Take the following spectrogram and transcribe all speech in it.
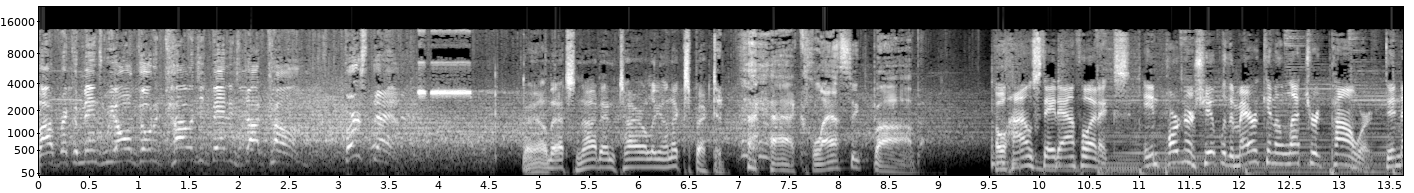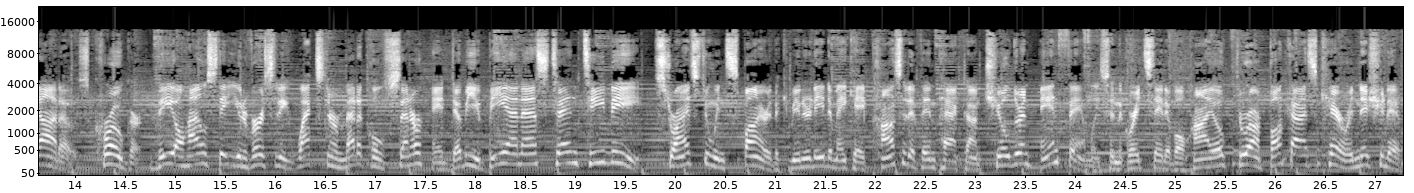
Bob recommends we all go to collegeadvantage.com. First down. Well, that's not entirely unexpected. Classic Bob. Ohio State Athletics, in partnership with American Electric Power, Donato's, Kroger, The Ohio State University Wexner Medical Center, and WBNS 10 TV, strives to inspire the community to make a positive impact on children and families in the great state of Ohio through our Buckeyes Care initiative.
